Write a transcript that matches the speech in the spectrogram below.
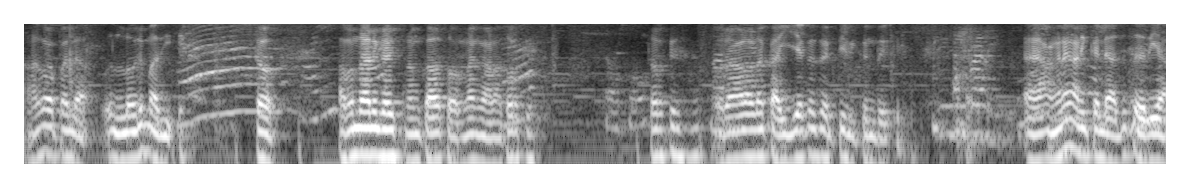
അത് കുഴപ്പമില്ല. ഉള്ളവര് മതി. കേട്ടോ? അപ്പൊ എന്തായാലും കഴിച്ച് നമുക്ക് ആ സ്വർണം കാണാം. തുറക്ക്. തുറക്ക്. ഒരാളുടെ കൈയൊക്കെ കെട്ടിയിരിക്കുന്നുണ്ട്. അങ്ങനെ കാണിക്കല്ല? അത് തെറിയാ.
